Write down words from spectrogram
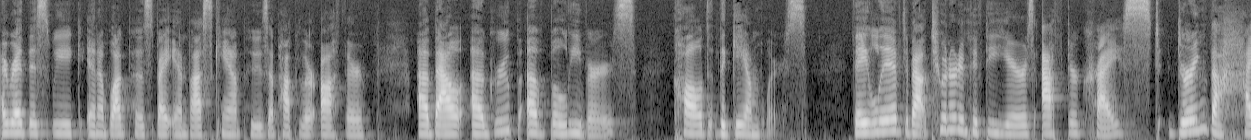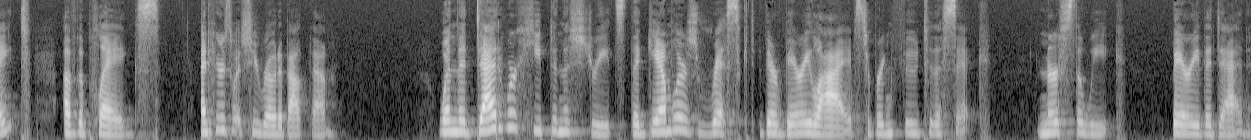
I read this week in a blog post by Ann Voskamp, who's a popular author, about a group of believers called the Gamblers. They lived about 250 years after Christ during the height of the plagues. And here's what she wrote about them. When the dead were heaped in the streets, the gamblers risked their very lives to bring food to the sick, nurse the weak, bury the dead.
